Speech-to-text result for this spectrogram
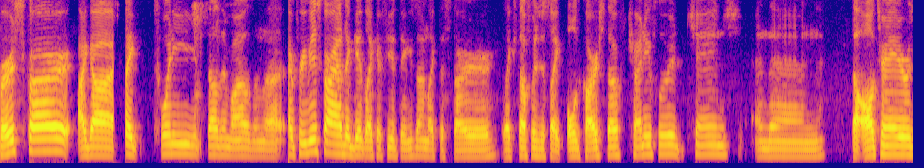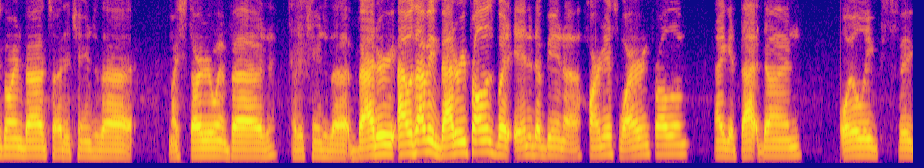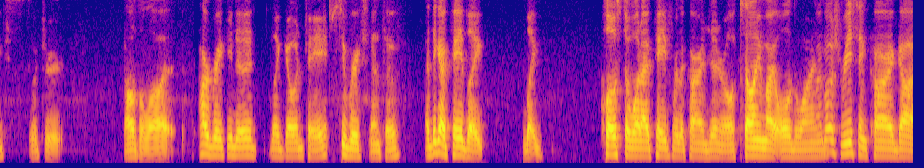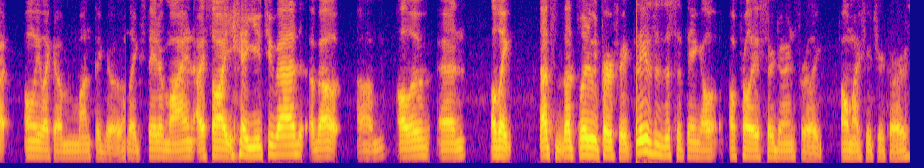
First car, I got like 20,000 miles on that. My previous car, I had to get like a few things on, like the starter, like stuff was just like old car stuff. Tranny fluid change, and then the alternator was going bad, so I had to change that. My starter went bad. I had to change that. Battery, I was having battery problems, but it ended up being a harness wiring problem. I had to get that done. Oil leaks fixed, which are that was a lot. Heartbreaking to like go and pay. Super expensive. I think I paid like like close to what I paid for the car in general. Selling my old one. My most recent car I got only like a month ago. Like state of mind. I saw a YouTube ad about um Olive and I was like, that's that's literally perfect. I think this is just a thing I'll I'll probably start doing for like all my future cars.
